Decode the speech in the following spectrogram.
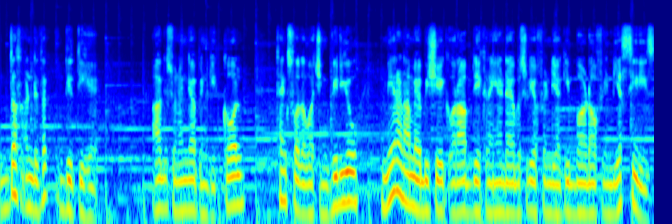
10 अंडे तक देती है। आगे सुनेंगे आप इनकी call. Thanks for the watching video मेरा नाम है अभिषेक और आप देख रहे हैं डायवर्सिटी ऑफ़ इंडिया की बर्ड ऑफ़ इंडिया सीरीज़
